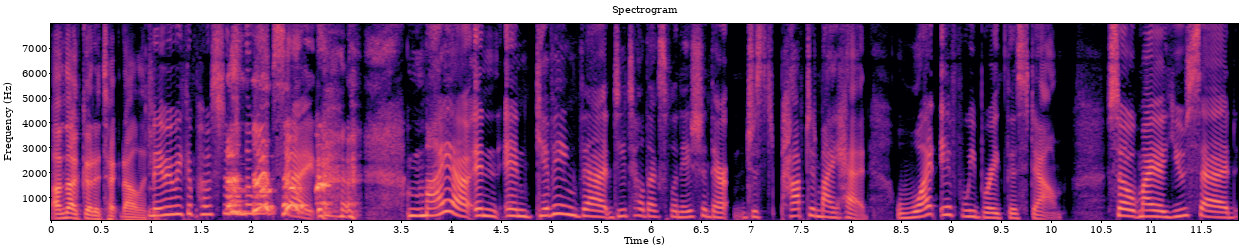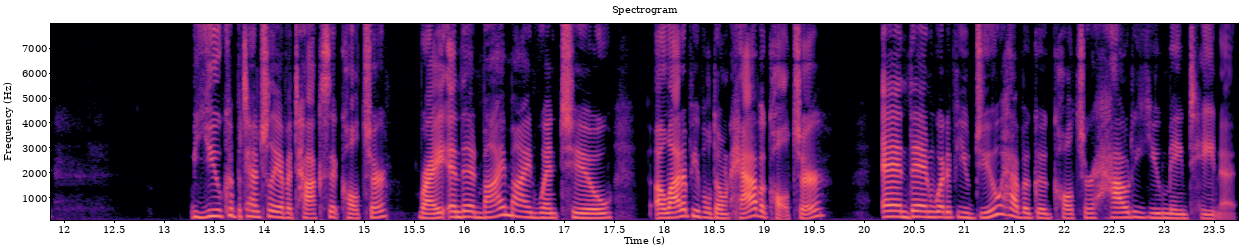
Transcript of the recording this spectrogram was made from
am not good at technology. Maybe we could post it on the website. Maya, in in giving that detailed explanation there, just popped in my head. What if we break this down? So Maya, you said you could potentially have a toxic culture, right? And then my mind went to a lot of people don't have a culture. And then what if you do have a good culture? How do you maintain it?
